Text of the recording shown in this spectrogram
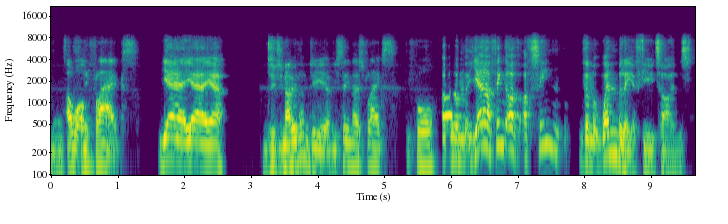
Nice Oh, what, on flags? yeah, yeah, yeah. Did you know them? Do you have you seen those flags before? Um, yeah, I think I've I've seen them at Wembley a few times,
